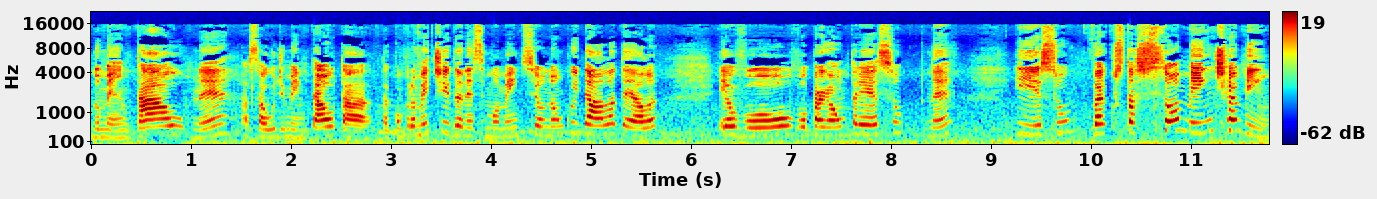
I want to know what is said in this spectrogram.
no mental, né? A saúde mental tá, tá comprometida nesse momento. Se eu não cuidá-la dela, eu vou, vou pagar um preço, né? E isso vai custar somente a mim.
